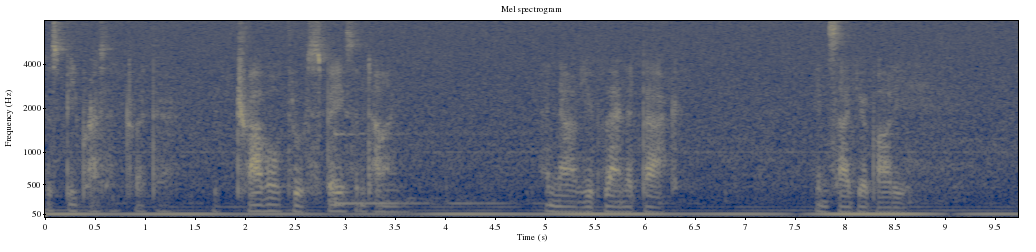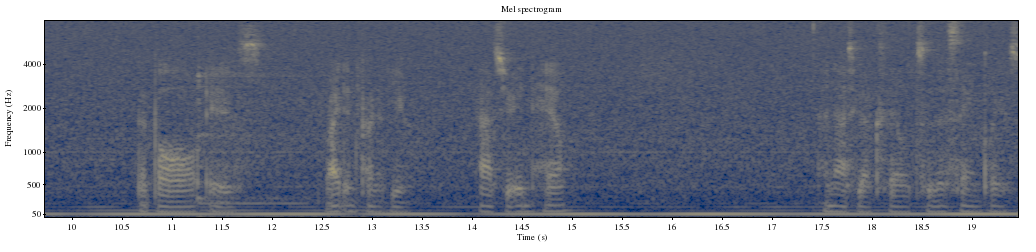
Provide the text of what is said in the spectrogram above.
Just be present right there. You travel through space and time, and now you've landed back inside your body. The ball is right in front of you as you inhale. And as you exhale, to the same place.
